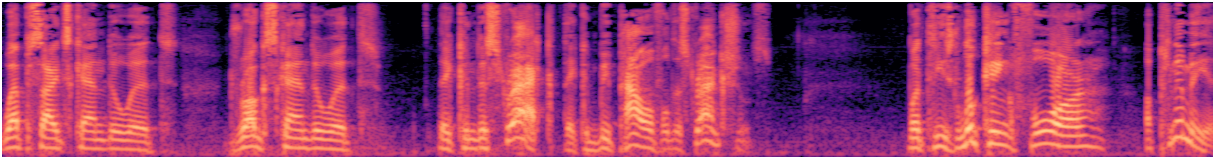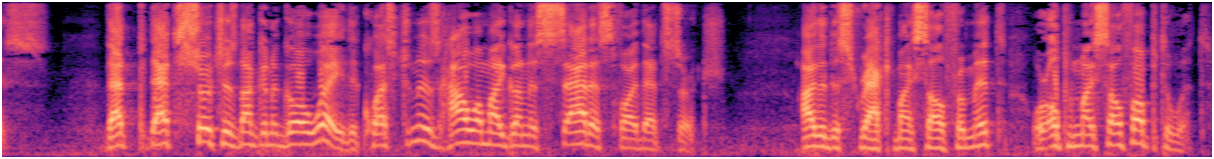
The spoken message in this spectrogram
Websites can do it. Drugs can do it. They can distract. They can be powerful distractions. But he's looking for a pneumius. That, that search is not going to go away. The question is, how am I going to satisfy that search? Either distract myself from it or open myself up to it.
